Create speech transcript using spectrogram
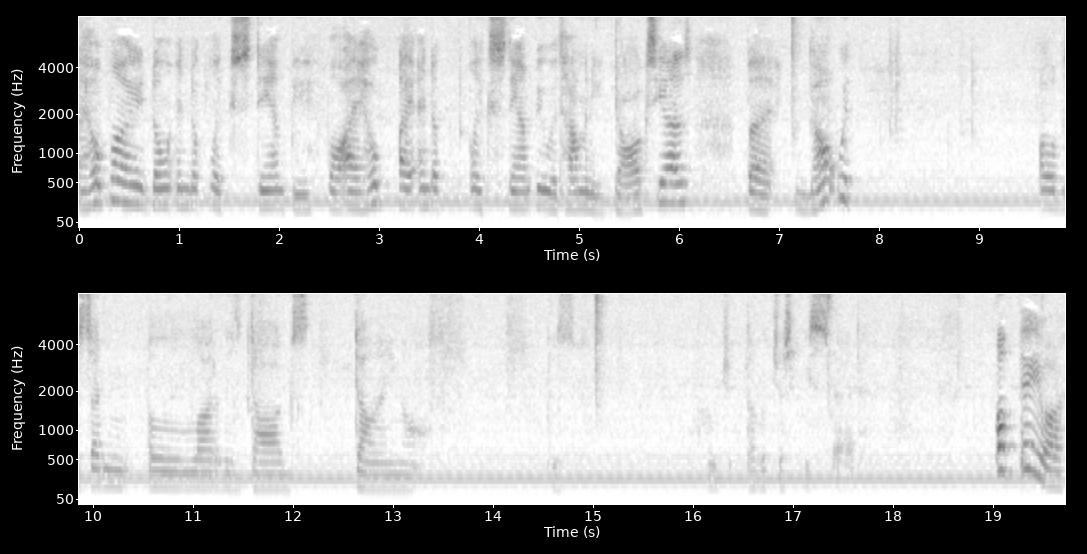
I hope I don't end up like Stampy. Well, I hope I end up like Stampy with how many dogs he has, but not with all of a sudden a lot of his dogs dying off. Because that would just be sad. Oh, there you are.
